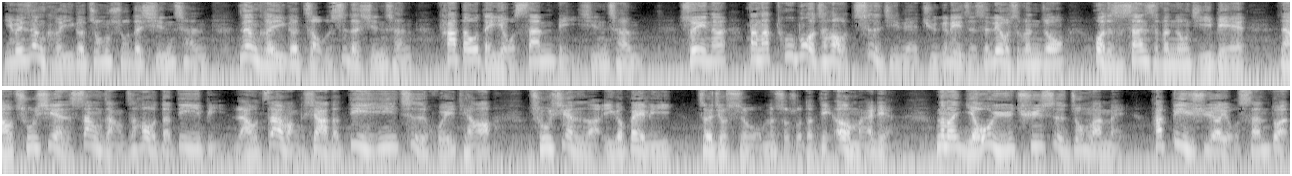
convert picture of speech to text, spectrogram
因为任何一个中枢的形成，任何一个走势的形成，它都得有三笔形成。所以呢，当它突破之后，次级别，举个例子是六十分钟或者是三十分钟级别，然后出现上涨之后的第一笔，然后再往下的第一次回调，出现了一个背离，这就是我们所说的第二买点。那么由于趋势中完美，它必须要有三段，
